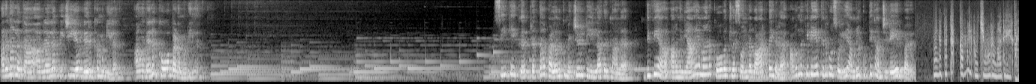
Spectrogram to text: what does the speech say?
அதனால தான் அவரால் விஜயை வெறுக்க முடியல. அவங்க மேல கோவப்பட முடியல. சிகேக்கு பிரதாப் அளவுக்கு மெச்சூரிட்டி இல்லாததுனால திவ்யா அவங்க நியாயமான கோவத்துல சொன்ன வார்த்தைகளை அவங்க கிட்டயே திரும்ப சொல்லி அவங்கள குத்தி காமிச்சிட்டே இருப்பாரு. நீங்க தொட்டா கம்பளி பூச்சி ஊற மாதிரி இருக்கு.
